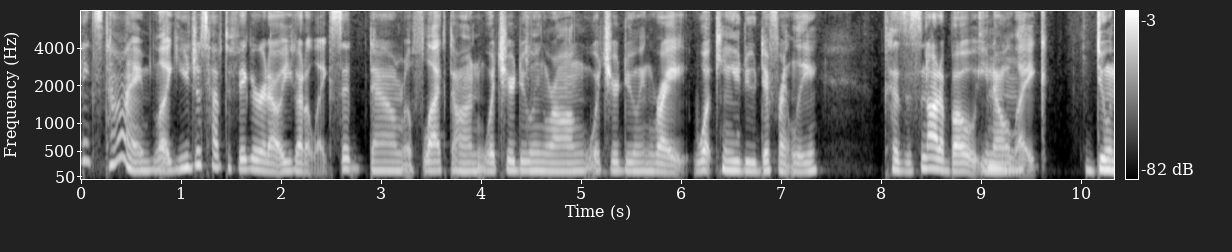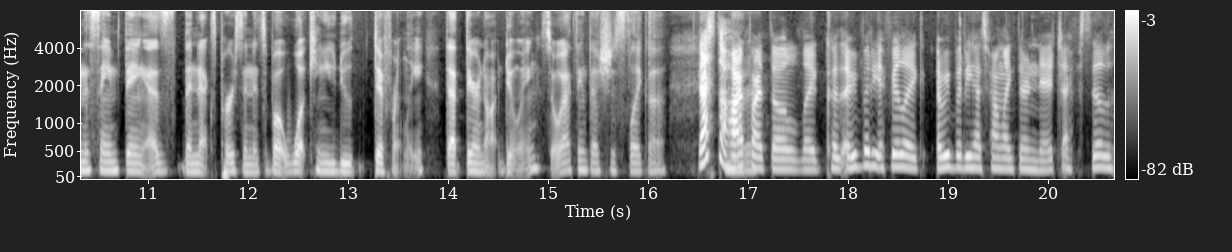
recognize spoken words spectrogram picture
takes time. Like you just have to figure it out. You got to like sit down, reflect on what you're doing wrong, what you're doing right, what can you do differently? Cuz it's not about, you know, Mhm. like doing the same thing as the next person. It's about what can you do differently that they're not doing. So I think that's just like a That's the hard Matter. part though, like because everybody, I feel like everybody has found like their niche. I still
